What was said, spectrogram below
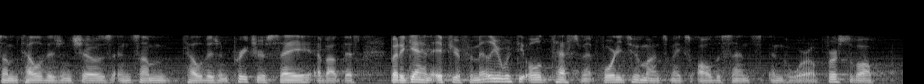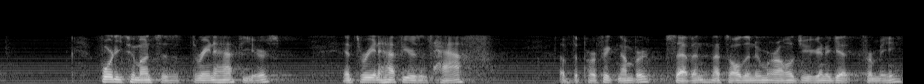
some television shows and some television preachers say about this. But again, if you're familiar with the Old Testament, 42 months makes all the sense in the world. First of all, 42 months is three and a half years, and three and a half years is half of the perfect number, seven. That's all the numerology you're going to get from me.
